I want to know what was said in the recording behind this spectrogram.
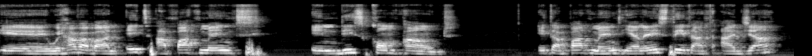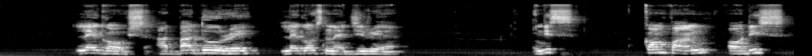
Uh, we have about eight apartments in this compound. Eight apartments in an estate at Ajah, Lagos, at Badore, Lagos, Nigeria. In this compound or this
